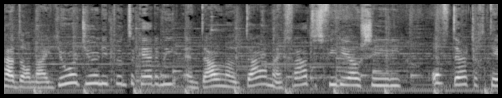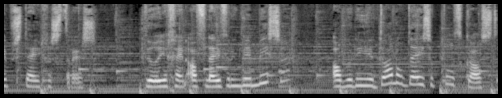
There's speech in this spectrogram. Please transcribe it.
Ga dan naar yourjourney.academy en download daar mijn gratis videoserie of 30 tips tegen stress. Wil je geen aflevering meer missen? Abonneer je dan op deze podcast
